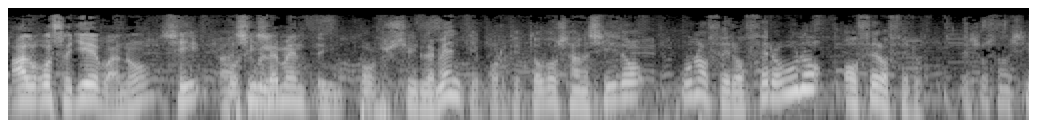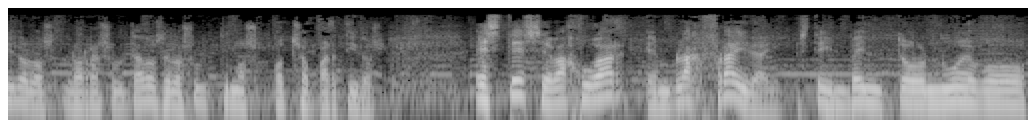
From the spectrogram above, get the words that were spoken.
algo se lleva, ¿no? Sí, Posiblemente. sí, posiblemente, porque todos han sido 1-0, 0-1 o 0-0. Esos han sido los, los resultados de los últimos ocho partidos. Este se va a jugar en Black Friday, este invento nuevo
